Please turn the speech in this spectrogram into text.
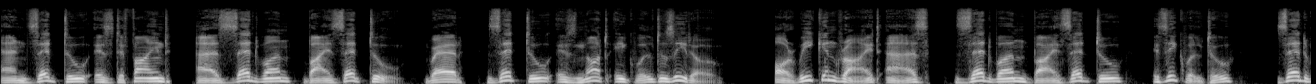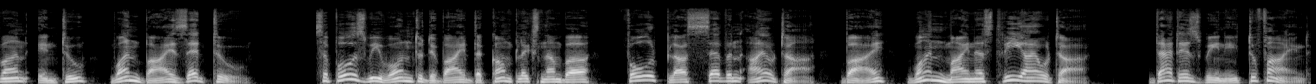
and z2 is defined as z1 by z2 where z2 is not equal to 0. Or we can write as z1 by z2 is equal to z1 into 1 by z2. Suppose we want to divide the complex number 4 plus 7 iota by 1 minus 3 iota. That is we need to find.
